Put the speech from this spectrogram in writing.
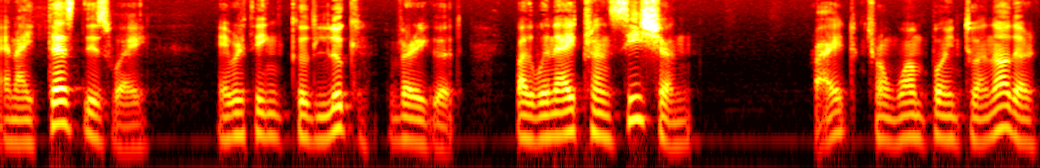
and I test this way, everything could look very good. But when I transition, right, from one point to another,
